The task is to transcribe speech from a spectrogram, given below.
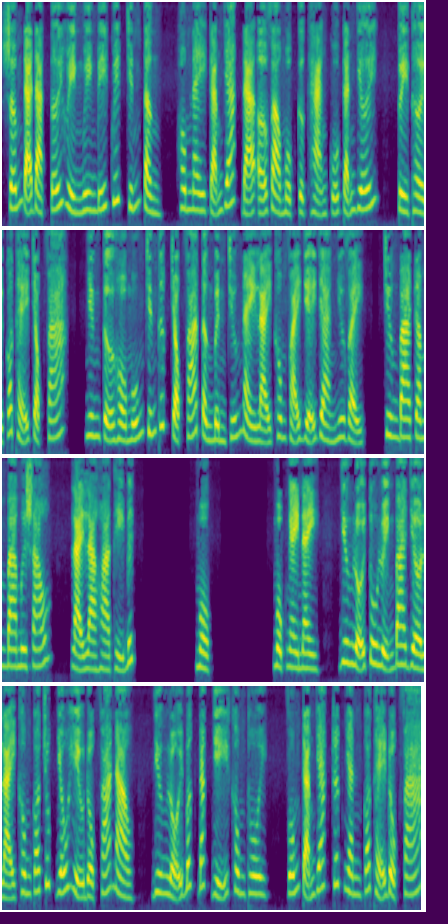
sớm đã đạt tới huyền nguyên bí quyết 9 tầng, hôm nay cảm giác đã ở vào một cực hạn của cảnh giới, tùy thời có thể chọc phá, nhưng tự hồ muốn chính thức chọc phá tầng bình chướng này lại không phải dễ dàng như vậy, chương 336, lại là Hòa Thị Bích. 1. Một ngày này, dương lỗi tu luyện 3 giờ lại không có chút dấu hiệu đột phá nào, dương lỗi bất đắc dĩ không thôi, vốn cảm giác rất nhanh có thể đột phá,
